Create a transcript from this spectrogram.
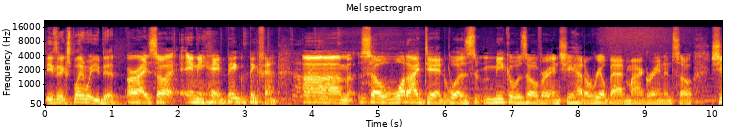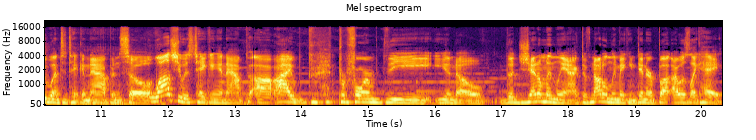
Ethan, explain what you did. All right, so Amy, hey, big big fan. Um, so what I did was Mika was over and she had a real bad migraine, and so she went to take a nap. And so while she was taking a nap, uh, I performed the you know the gentlemanly act of not only making dinner, but I was like, hey.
